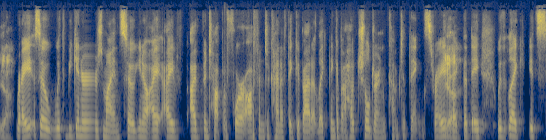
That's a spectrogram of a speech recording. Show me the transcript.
Yeah. right so with beginner's mind so you know I, i've i've been taught before often to kind of think about it like think about how children come to things right Yeah. like that they with like it's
